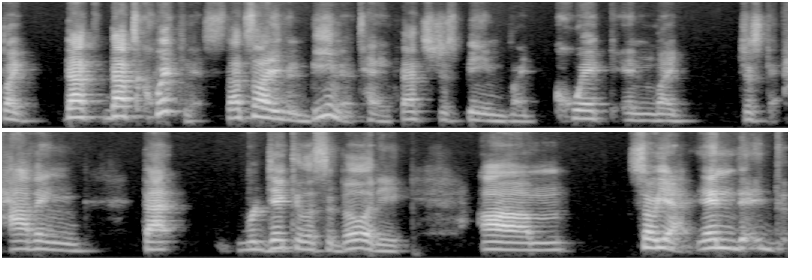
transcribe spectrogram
like that that's quickness. That's not even being a tank. That's just being like quick and like just having that ridiculous ability. Um, so yeah, and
